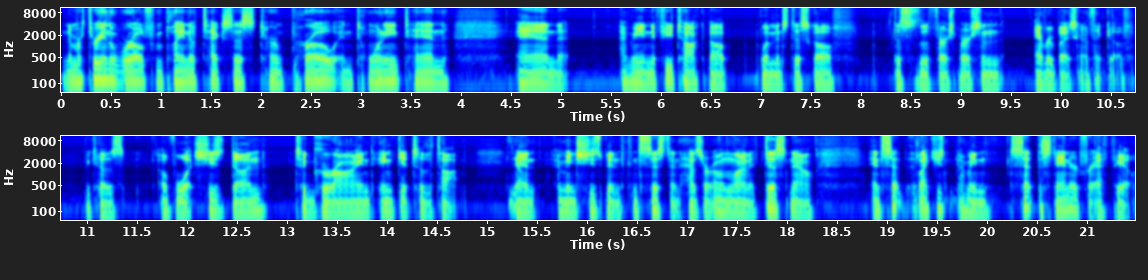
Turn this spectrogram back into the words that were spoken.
number three in the world from Plano, Texas, turned pro in 2010. And I mean, if you talk about women's disc golf, this is the first person everybody's going to think of because of what she's done to grind and get to the top. Yep. And I mean, she's been consistent, has her own line of disc now. and set like you. I mean, set the standard for FPO.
